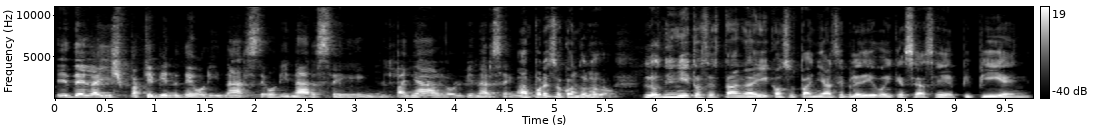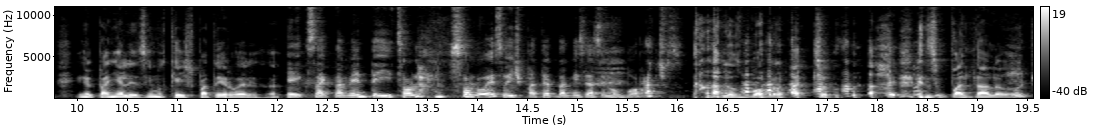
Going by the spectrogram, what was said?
Es de la ishpa que viene de orinarse, orinarse en el pañal, orinarse en Ah, por eso cuando lo- los niñitos están ahí con sus pañales, siempre le digo, y que se hace pipí en, en el pañal, le decimos, qué ispatero eres. ¿eh? Exactamente, y solo, no solo eso, ishpatero también se hacen los borrachos. A los borrachos en su pantalón. Ok,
